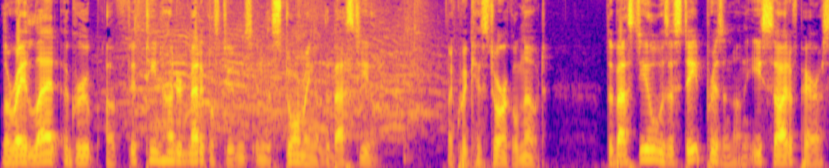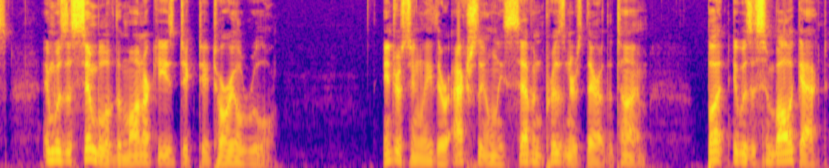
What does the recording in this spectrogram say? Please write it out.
Larrey led a group of 1,500 medical students in the storming of the Bastille. A quick historical note the Bastille was a state prison on the east side of Paris and was a symbol of the monarchy's dictatorial rule. Interestingly, there were actually only seven prisoners there at the time, but it was a symbolic act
